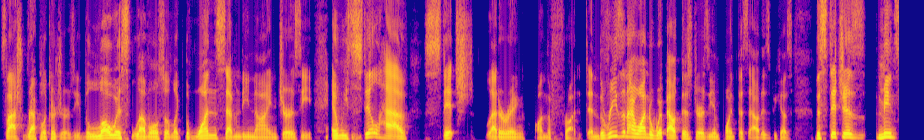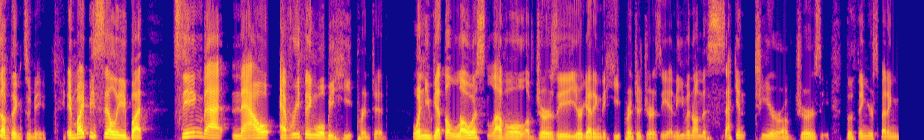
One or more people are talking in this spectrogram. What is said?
slash replica jersey, the lowest level, so like the 179 jersey, and we still have stitched lettering on the front. And the reason I wanted to whip out this jersey and point this out is because the stitches mean something to me. It might be silly, but seeing that now everything will be heat printed when you get the lowest level of jersey, you're getting the heat printed jersey. And even on the second tier of jersey, the thing you're spending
